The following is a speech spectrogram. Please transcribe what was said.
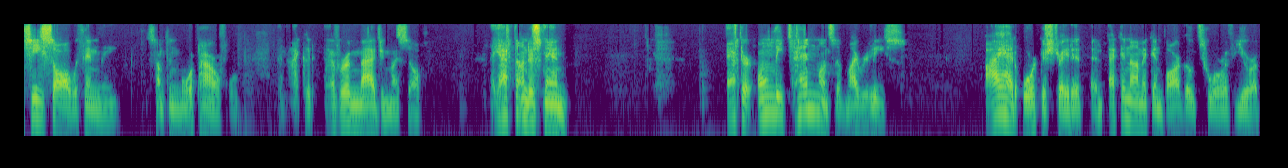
She saw within me something more powerful than I could ever imagine myself. Now you have to understand, after only 10 months of my release, I had orchestrated an economic embargo tour of Europe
